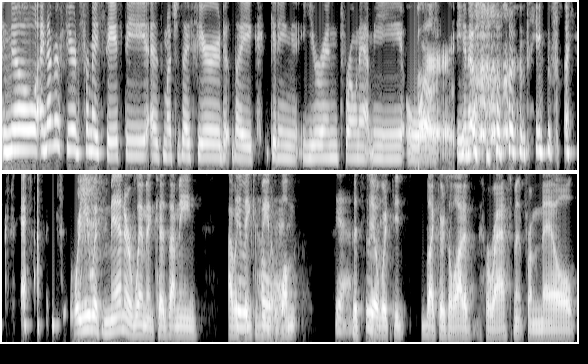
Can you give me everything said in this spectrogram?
No, I never feared for my safety as much as I feared like getting urine thrown at me or, you know, things like that. Were you with men or women? Because I mean, I would think of being a woman. Yeah. But still, was, did, like there's a lot of harassment from male.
